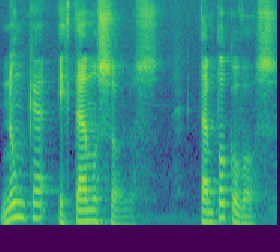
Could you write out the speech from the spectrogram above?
Nunca estamos solos, tampoco vos.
